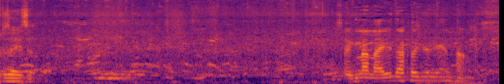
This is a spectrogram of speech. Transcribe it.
तर जायचं. सगळा लाईव्ह दाखवायचं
